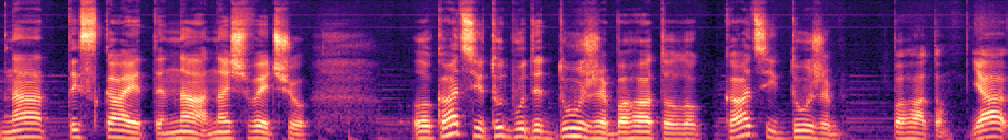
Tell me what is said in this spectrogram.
натискаєте на найшвидшу локацію. Тут буде дуже багато локацій, дуже багато. Я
